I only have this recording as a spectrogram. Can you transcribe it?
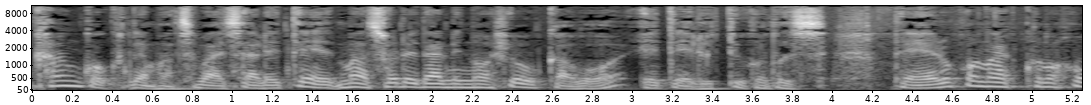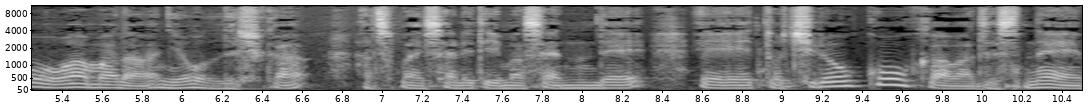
韓国でも発売されて、まあ、それなりの評価を得ているということです。で、ルコナックの方はまだ日本でしか発売されていませんで、えっ、ー、と、治療効果はですね、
